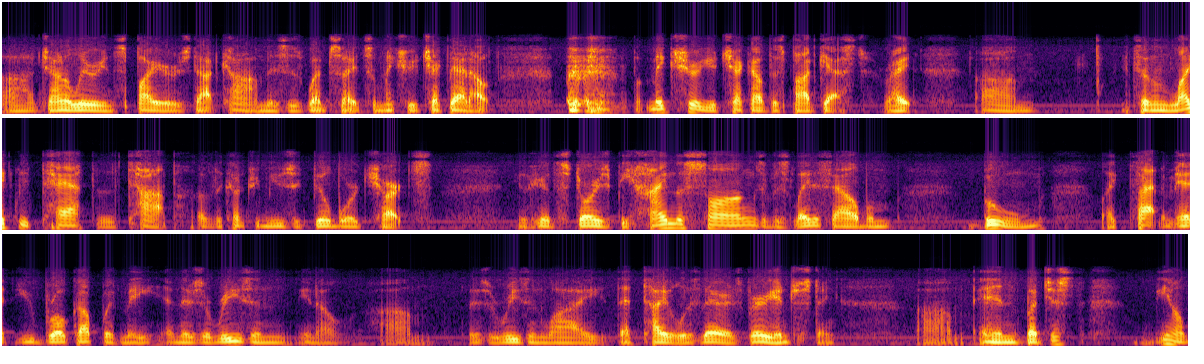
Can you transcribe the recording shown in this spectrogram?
uh. This is his website, so make sure you check that out. but make sure you check out this podcast, right? Um, it's an unlikely path to the top of the country music Billboard charts. You'll hear the stories behind the songs of his latest album, Boom, like platinum hit "You Broke Up with Me," and there's a reason, you know, um, there's a reason why that title is there. It's very interesting, um, and but just you know,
